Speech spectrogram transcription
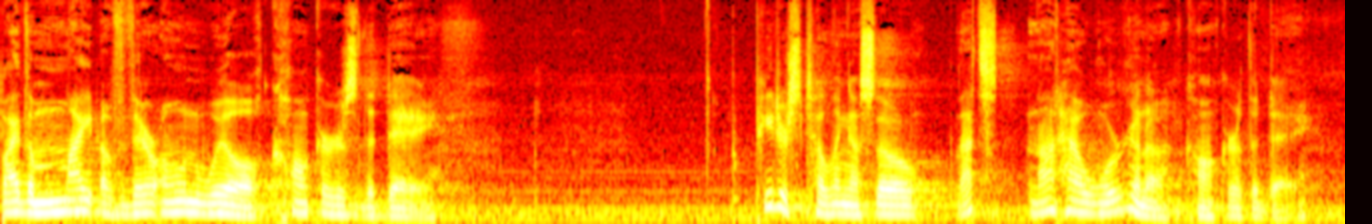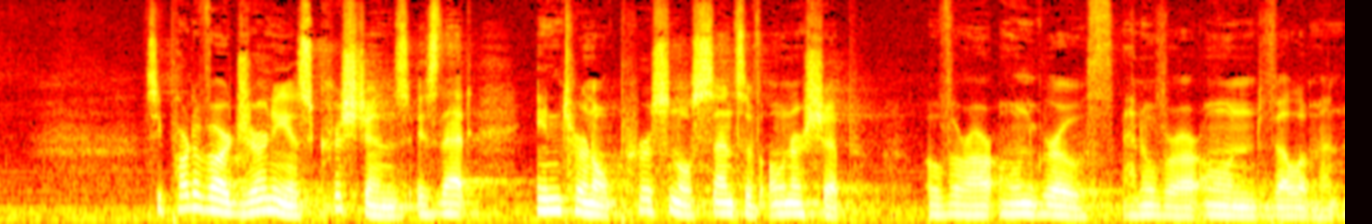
by the might of their own will conquers the day. Peter's telling us, though, that's not how we're going to conquer the day. See, part of our journey as Christians is that internal personal sense of ownership over our own growth and over our own development.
